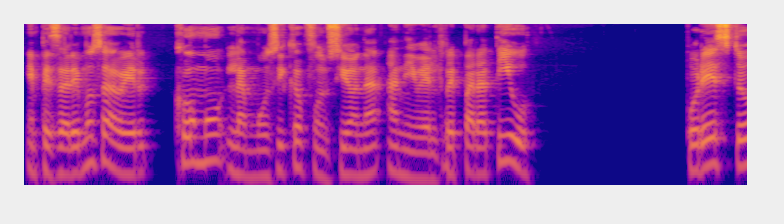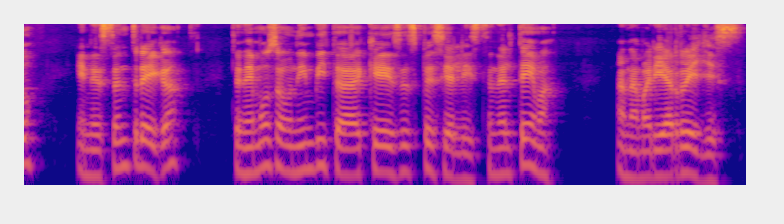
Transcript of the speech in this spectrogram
empezaremos a ver cómo la música funciona a nivel reparativo. Por esto, en esta entrega, tenemos a una invitada que es especialista en el tema, Ana María Reyes.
